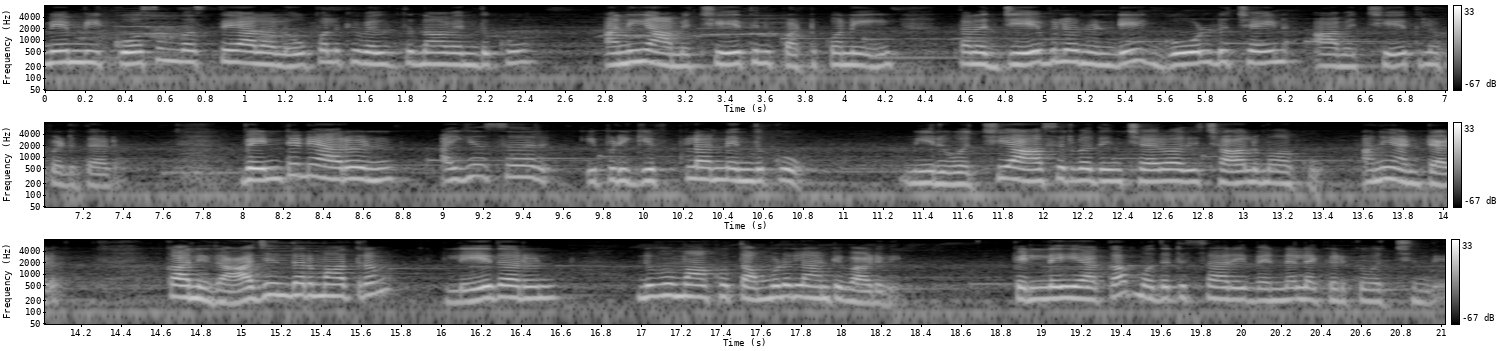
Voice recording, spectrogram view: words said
మేము మీ కోసం వస్తే అలా లోపలికి వెళ్తున్నావెందుకు? అని ఆమె చేతిని పట్టుకొని తన జేబులో నుండి గోల్డ్ చైన్ ఆమె చేతిలో పెడతాడు. వెంటనే అరుణ్ అయ్యా సార్ ఇప్పుడు గిఫ్ట్లు అన్నెందుకు మీరు వచ్చి ఆశీర్వదించారు అది చాలు మాకు అని అంటాడు. కానీ రాజేందర్ మాత్రం లేదు అరుణ్ నువ్వు మాకు తమ్ముడు లాంటి వాడివి. పెళ్ళయ్యాక మొదటిసారి వెన్నెల ఎక్కడికి వచ్చింది.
